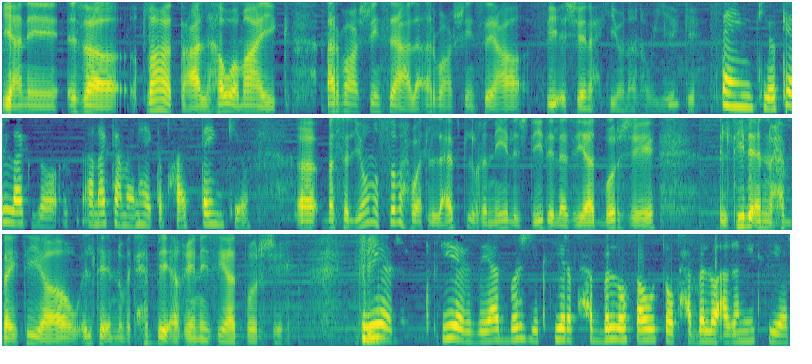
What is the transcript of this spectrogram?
يعني إذا طلعت على الهوا معك 24 ساعة على 24 ساعة في أشياء نحكيهم أنا وياكي. thank you كلك ذوق أنا كمان هيك بحس. thank you أه، بس اليوم الصبح وقت لعبت الغنية الجديدة لزياد برجي قلتي لي إنه حبيتيها وقلتي إنه بتحبي أغاني زياد برجي. كثير كثير زياد برجي كثير بحب له صوته بحب له أغانيه كثير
